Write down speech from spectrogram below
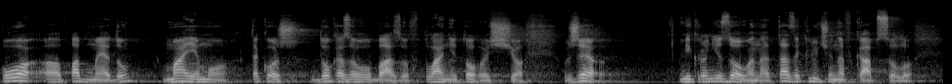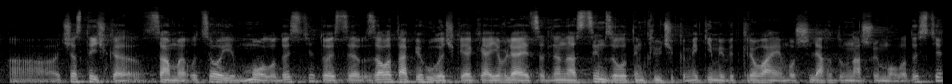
По PubMed маємо також доказову базу в плані того, що вже мікронізована та заключена в капсулу частичка саме оцієї молодості, тобто це золота пігулочка, яка є для нас цим золотим ключиком, яким ми відкриваємо шлях до нашої молодості.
